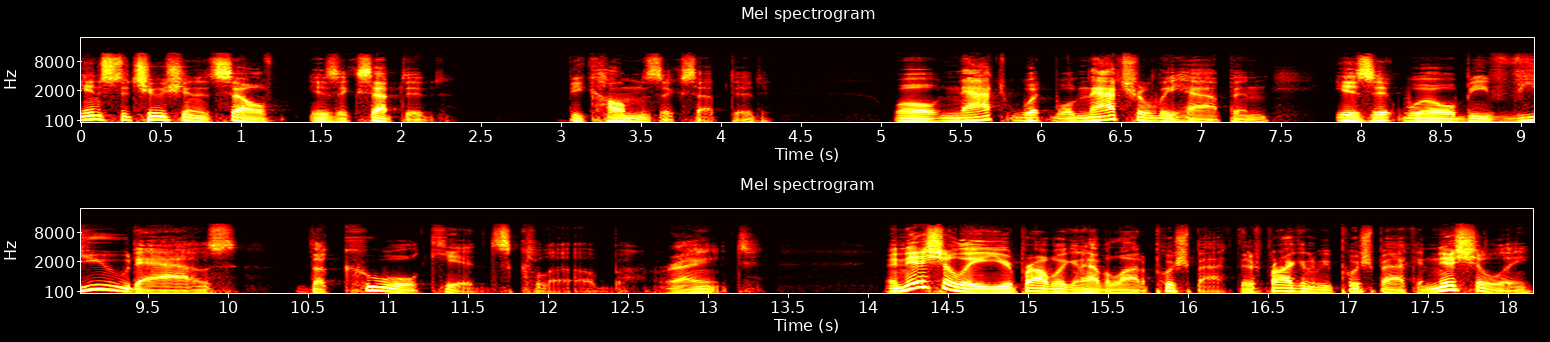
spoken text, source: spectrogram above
institution itself is accepted becomes accepted, well, nat- what will naturally happen is it will be viewed as the cool kids club, right? Initially, you're probably going to have a lot of pushback. There's probably going to be pushback initially,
